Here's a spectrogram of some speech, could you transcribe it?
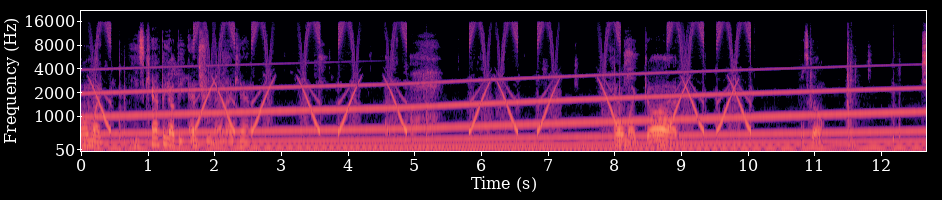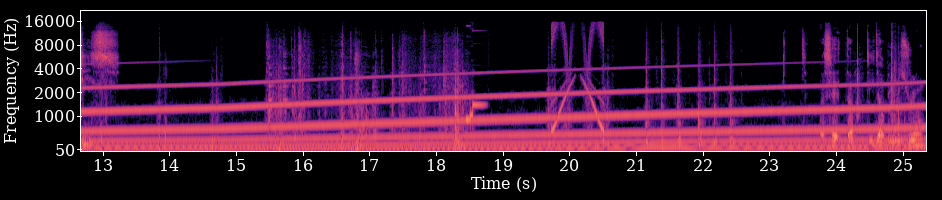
Oh my, he's camping out the entry, man. I can't. Oh my god. Let's go. Jeez. Let's hit DW's room.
